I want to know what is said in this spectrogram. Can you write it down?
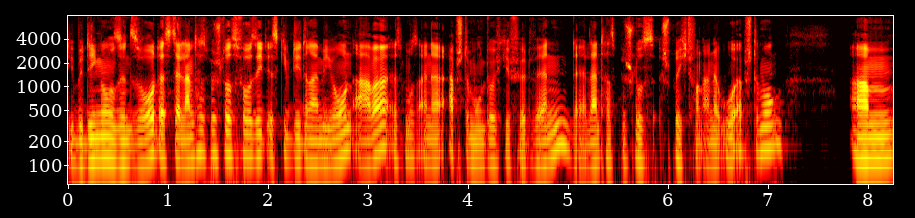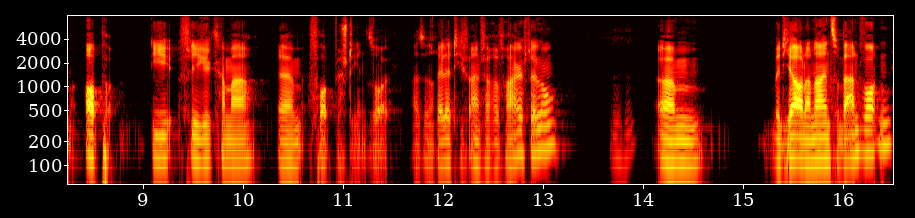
Die Bedingungen sind so, dass der Landtagsbeschluss vorsieht, es gibt die drei Millionen, aber es muss eine Abstimmung durchgeführt werden. Der Landtagsbeschluss spricht von einer Urabstimmung, ähm, ob die Pflegekammer ähm, fortbestehen soll. Also eine relativ einfache Fragestellung, mhm. ähm, mit Ja oder Nein zu beantworten.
